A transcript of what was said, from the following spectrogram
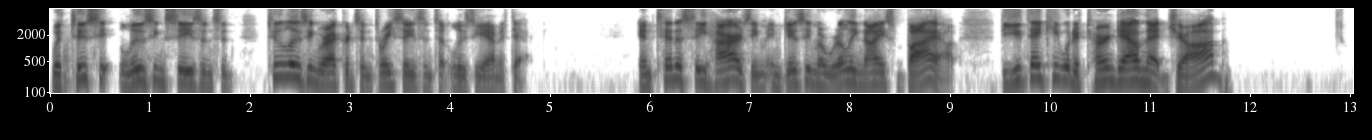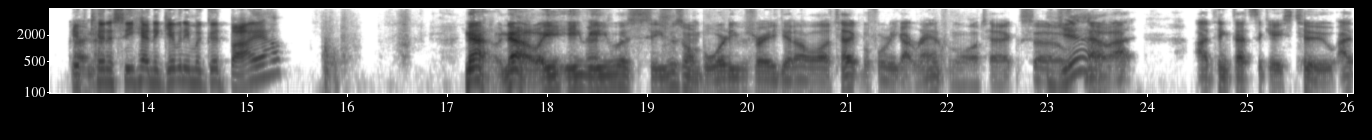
with two se- losing seasons and two losing records and three seasons at Louisiana Tech. And Tennessee hires him and gives him a really nice buyout. Do you think he would have turned down that job if Tennessee hadn't given him a good buyout no, no, he, he, he was he was on board. He was ready to get out of La Tech before he got ran from La Tech. So yeah, no, I I think that's the case too. I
